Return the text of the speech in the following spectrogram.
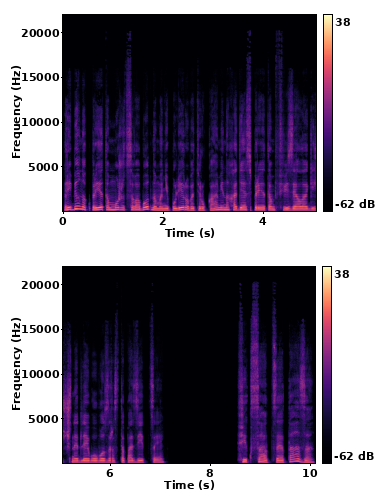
Ребенок при этом может свободно манипулировать руками, находясь при этом в физиологичной для его возраста позиции. Фиксация таза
